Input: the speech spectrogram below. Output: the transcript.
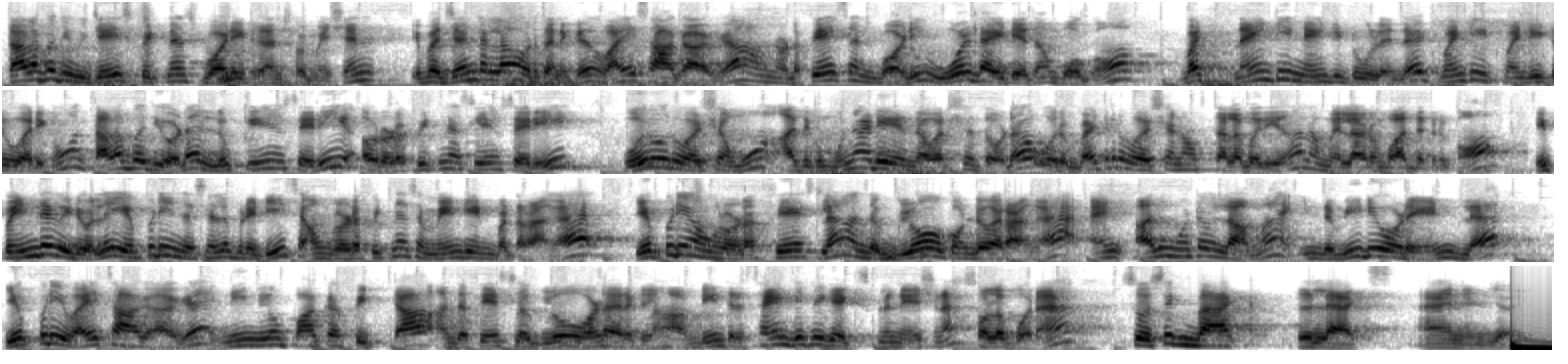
தளபதி Vijay's fitness body transformation இப்போ ஜென்ரலாக ஒருத்தனுக்கு வயசு ஆக ஆக அவனோட ஃபேஸ் அண்ட் பாடி ஓல்ட் ஆகிட்டே தான் போகும். பட் நைன்டீன் நைன்டி டூலேருந்து டுவெண்ட்டி டுவெண்ட்டி டூ வரைக்கும் தளபதியோட லுக்லையும் சரி அவரோட ஃபிட்னஸ்லையும் சரி ஒரு ஒரு வருஷமும் அதுக்கு முன்னாடி இருந்த வருஷத்தோட ஒரு பெட்டர் வெர்ஷன் ஆஃப் தளபதி தான் நம்ம எல்லாரும் பார்த்துட்டு இருக்கோம் இப்போ இந்த வீடியோவில் எப்படி இந்த செலிபிரிட்டிஸ் அவங்களோட ஃபிட்னஸை மெயின்டைன் பண்ணுறாங்க எப்படி அவங்களோட ஃபேஸில் அந்த க்ளோ கொண்டு வராங்க அண்ட் அது மட்டும் இல்லாமல் இந்த வீடியோட எண்டில் எப்படி வயசாக ஆக நீங்களும் பார்க்க ஃபிட்டாக அந்த ஃபேஸில் க்ளோவோட இருக்கலாம் அப்படின்ற சயின்டிஃபிக் எக்ஸ்ப்ளனேஷனை சொல்ல போகிறேன் so sit back relax and enjoy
